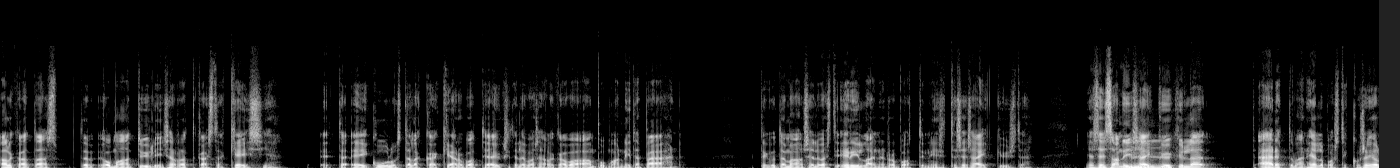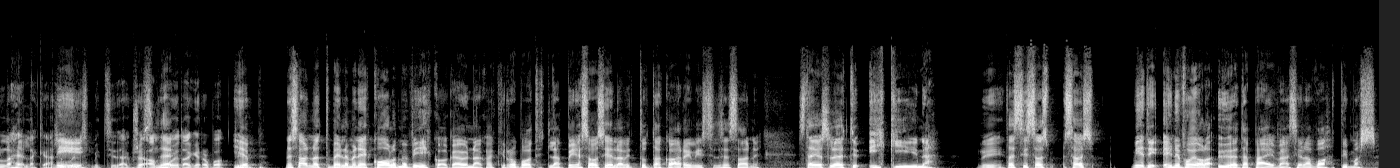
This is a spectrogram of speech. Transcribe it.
alkaa taas omaan tyyliinsä ratkaista keissiä, että ei kuulustella kaikkia robotteja yksitellen, vaan se alkaa vaan ampumaan niitä päähän. Että kun tämä on selvästi erilainen robotti, niin sitten se säikkyy sitä. Ja se Sani mm. säikkyy kyllä äärettömän helposti, kun se ei ole lähelläkään se Niin. Will Smith sitä, kun se ampuu Se- jotakin robottia. Jep. Ne sanoi, että meillä menee kolme viikkoa käydä nämä kaikki robotit läpi, ja se on siellä vittu takarivissä se Sani. Sitä ei olisi löyty ikinä. Niin. Tai siis se olisi, se olisi, mieti, ei ne voi olla yötä päivää siellä vahtimassa.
